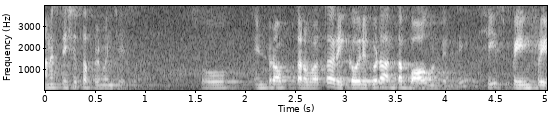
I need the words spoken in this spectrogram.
అనస్థిషియా సప్లిమెంట్ చేసాం. సో ఇంట్రాప్ తర్వాత రికవరీ కూడా అంత బాగుంటుంది షీఈస్ పెయిన్ ఫ్రీ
